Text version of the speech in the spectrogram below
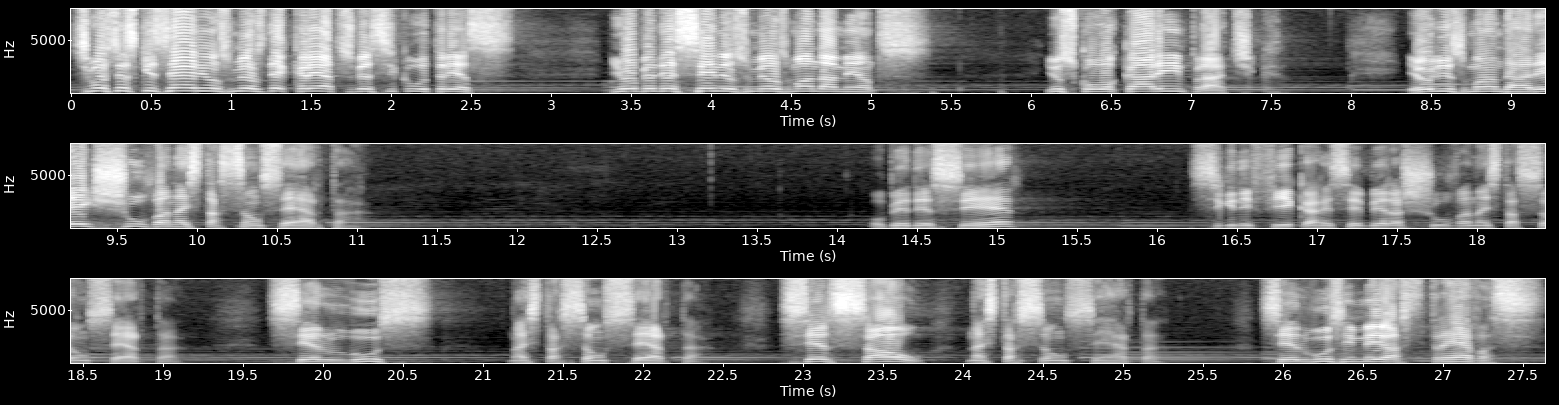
Se vocês quiserem os meus decretos, versículo 3 e obedecerem os meus mandamentos e os colocarem em prática, eu lhes mandarei chuva na estação certa. Obedecer significa receber a chuva na estação certa, ser luz na estação certa, ser sal na estação certa, ser luz em meio às trevas.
